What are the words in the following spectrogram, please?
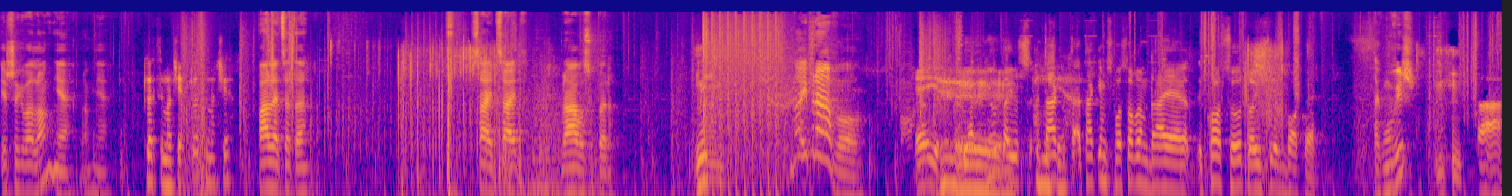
Jeszcze chyba long? Nie, long nie. Plecy macie, plecy macie. Palę CT. Side, side. Brawo, super. Mi. No i brawo. Ej, jak Newta już tak, ta, takim sposobem daje kosu, to już jest botę. Tak mówisz? Tak.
